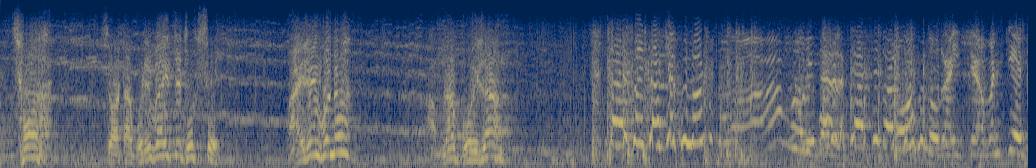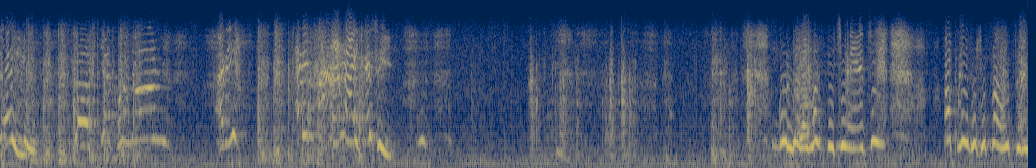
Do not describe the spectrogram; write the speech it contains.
আচ্ছা চটা বুড়ি বাড়িতে ঢুকছে। বাইরে হইব না আমরা বইলাম। তাড়াতাড়ি দরজা খুলুন। আমি বলতে আছি দরজা খুলুন। তোরাইতে আবার কে গেল দরজা খুলুন। আরে আরে খানা আইতেছি। গুন্ডা আমার পিছনে এসে আপনি দুটো পায়ে পড়ে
